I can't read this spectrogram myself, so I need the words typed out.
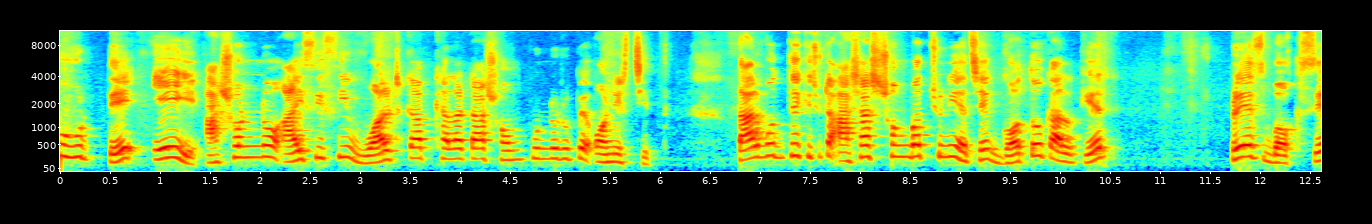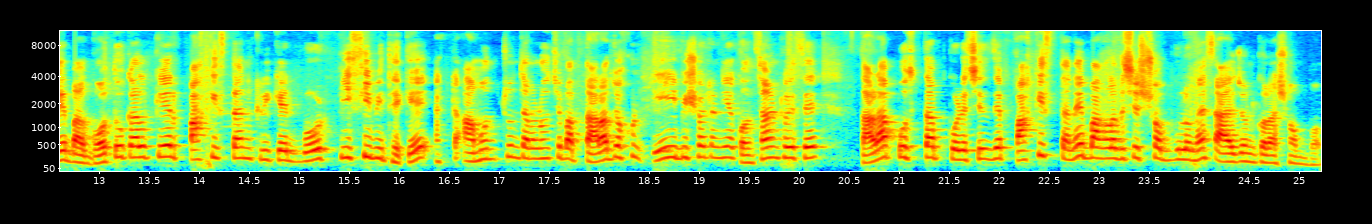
মুহূর্তে এই আসন্ন আইসিসি ওয়ার্ল্ড কাপ খেলাটা সম্পূর্ণরূপে অনিশ্চিত। তার মধ্যে কিছুটা আশার সংবাদ শুনিয়েছে, গতকালকের প্রেস বক্সে বা গতকালকের পাকিস্তান ক্রিকেট বোর্ড পিসিবি থেকে একটা আমন্ত্রণ জানানো হচ্ছে বা তারা যখন এই বিষয়টা নিয়ে কনসার্ন হয়েছে, তারা প্রস্তাব করেছে যে পাকিস্তানে বাংলাদেশের সবগুলো ম্যাচ আয়োজন করা সম্ভব।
